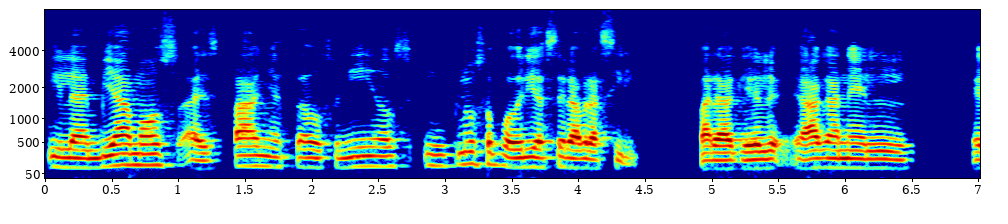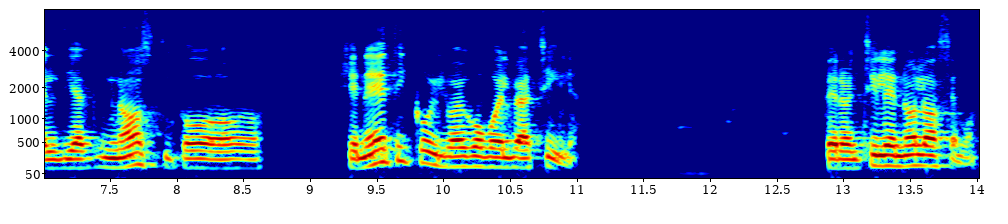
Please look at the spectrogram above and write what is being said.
y la enviamos a España, Estados Unidos, incluso podría ser a Brasil, para que hagan el, el diagnóstico genético y luego vuelve a Chile. Pero en Chile no lo hacemos.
